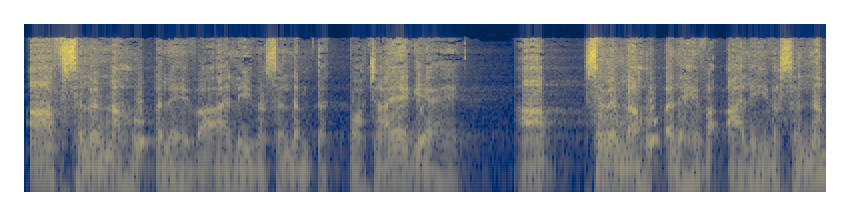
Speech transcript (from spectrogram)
آپ صلی اللہ علیہ وآلہ وسلم تک پہنچایا گیا ہے، آپ صلی اللہ علیہ وآلہ وسلم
